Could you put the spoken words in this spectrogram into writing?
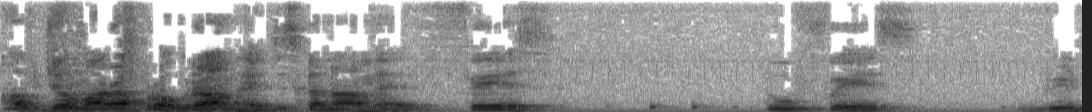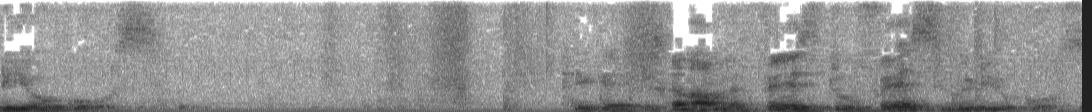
अब जो हमारा प्रोग्राम है, जिसका नाम है face to face video course ठीक है? इसका नाम है face to face video course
